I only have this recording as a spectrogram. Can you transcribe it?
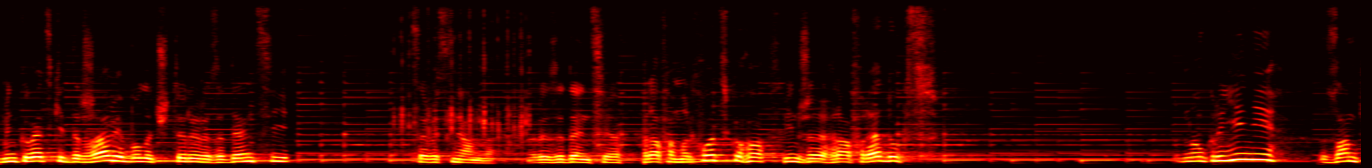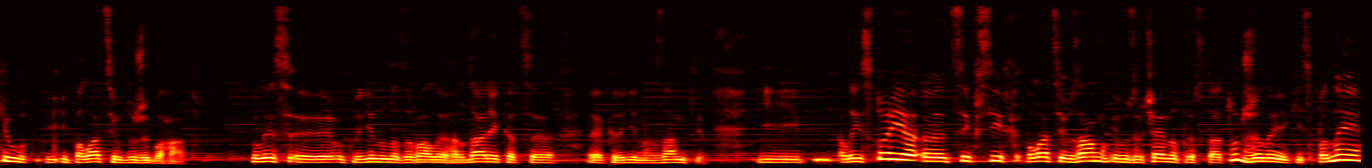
В Міньковецькій державі було чотири резиденції. Це весняна резиденція графа Мархоцького, він же граф Редукс. На Україні замків і палаців дуже багато. Колись е, Україну називали Гардаріка, це е, країна замків. І, але історія е, цих всіх палаців замків, звичайно, проста. Тут жили якісь пани,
